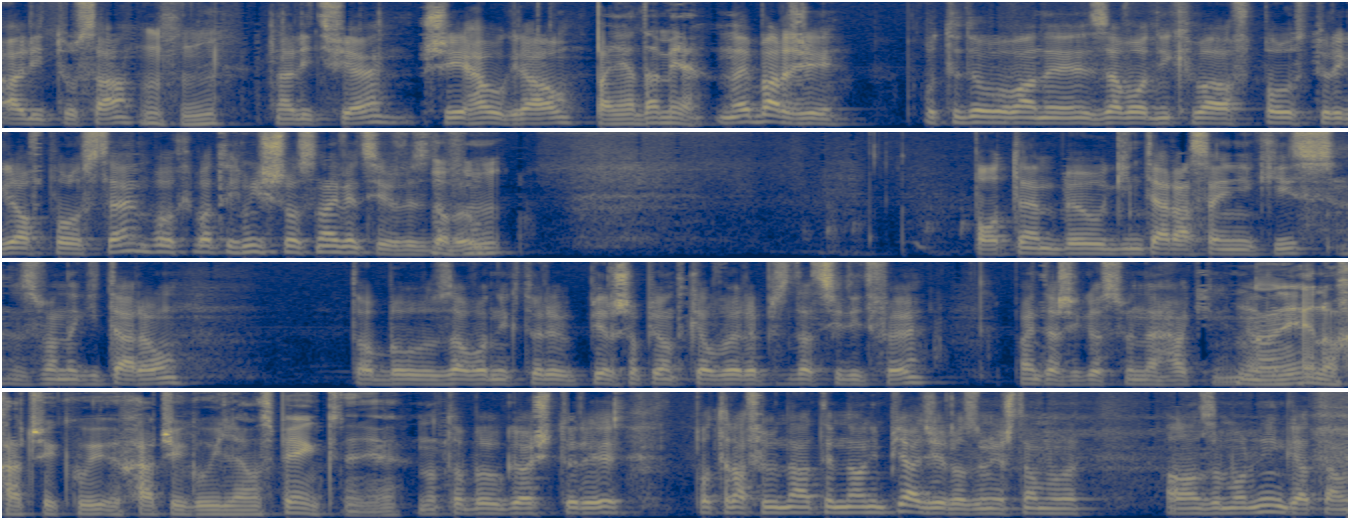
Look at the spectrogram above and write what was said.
Alitusa Mhm. na Litwie. Przyjechał, grał. Panie Adamie, Najbardziej utytułowany zawodnik chyba, w Pol- który grał w Polsce, bo chyba tych mistrzostw najwięcej zdobył. Potem był Gintara Sainikis, zwany Gitarą. To był zawodnik, który pierwszopiątkowy reprezentacji Litwy. Pamiętasz jego słynne haki? No nie, no Haczyk, Haczyk Williams piękny, nie? No to był gość, który potrafił na tym na olimpiadzie, rozumiesz, tam Alonso Morninga tam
